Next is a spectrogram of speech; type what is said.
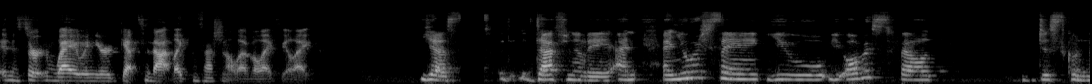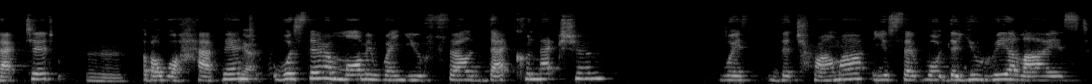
in a certain way when you get to that like professional level, I feel like. Yes, definitely. And and you were saying you you always felt disconnected mm-hmm. about what happened. Yeah. Was there a moment when you felt that connection with the trauma? You said well, that you realized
